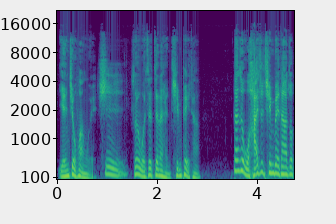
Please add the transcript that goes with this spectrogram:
研究范围。是，所以我就真的很钦佩他。但是我还是钦佩他，说：“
